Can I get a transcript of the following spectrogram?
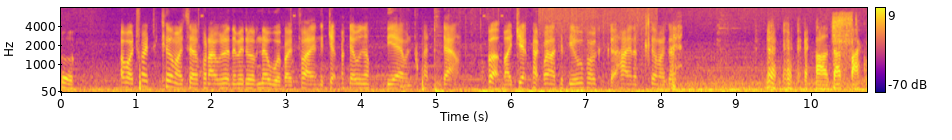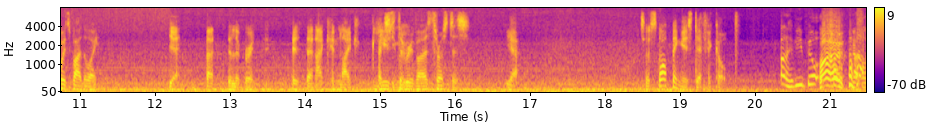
Oh, I tried to kill myself when I was in the middle of nowhere by flying a jetpack going up in the air and crashing down. But my jetpack ran out of fuel before I could get high enough to kill myself. Uh, that's backwards, by the way. Yeah, that's deliberate. Because then I can like Use the move. reverse thrusters. Yeah. So stopping is difficult. Oh, have you built a cockpit on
